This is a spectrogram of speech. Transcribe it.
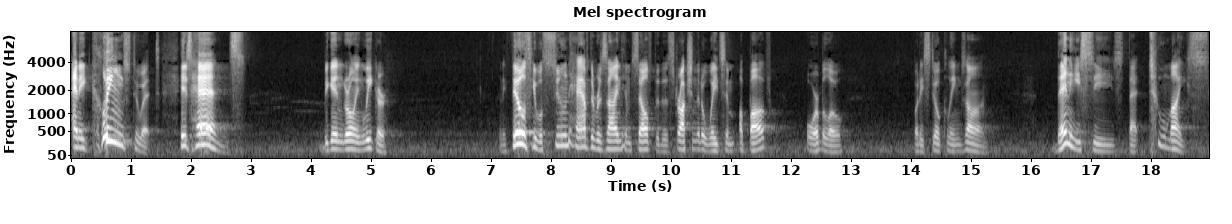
and he clings to it. His hands begin growing weaker. And he feels he will soon have to resign himself to the destruction that awaits him above or below, but he still clings on. Then he sees that two mice,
